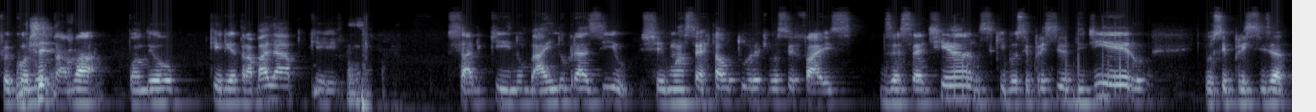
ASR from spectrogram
Foi quando você... eu tava, quando eu queria trabalhar, porque sabe que no, aí no Brasil chega uma certa altura que você faz 17 anos, que você precisa de dinheiro, você precisa,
